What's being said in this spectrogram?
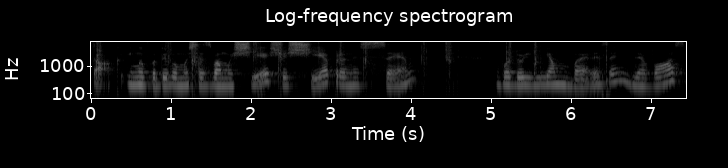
Так, і ми подивимося з вами ще, що ще принесе водоліям березень для вас.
